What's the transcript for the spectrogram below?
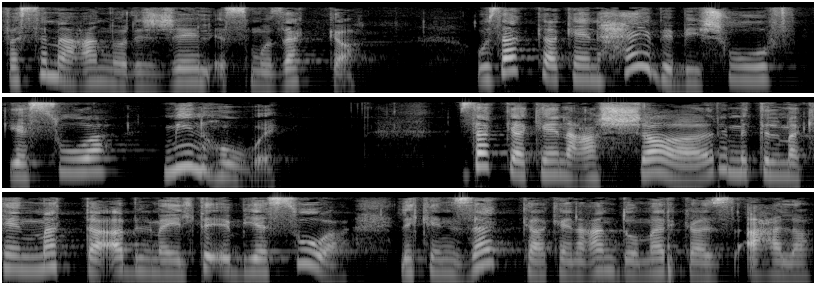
فسمع عنه رجال اسمه زكا. وزكا كان حابب يشوف يسوع مين هو. زكا كان عشار مثل ما كان متى قبل ما يلتقي بيسوع لكن زكا كان عنده مركز أعلى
